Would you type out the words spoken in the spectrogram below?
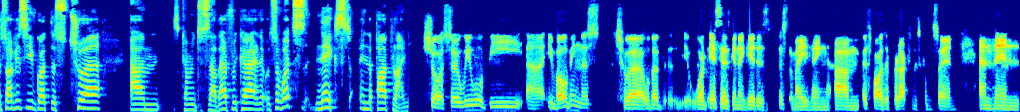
so obviously you've got this tour. Um, it's coming to South Africa, and so what's next in the pipeline? Sure. So we will be uh, evolving this tour, although what SA is going to get is just amazing um, as far as the production is concerned. And then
